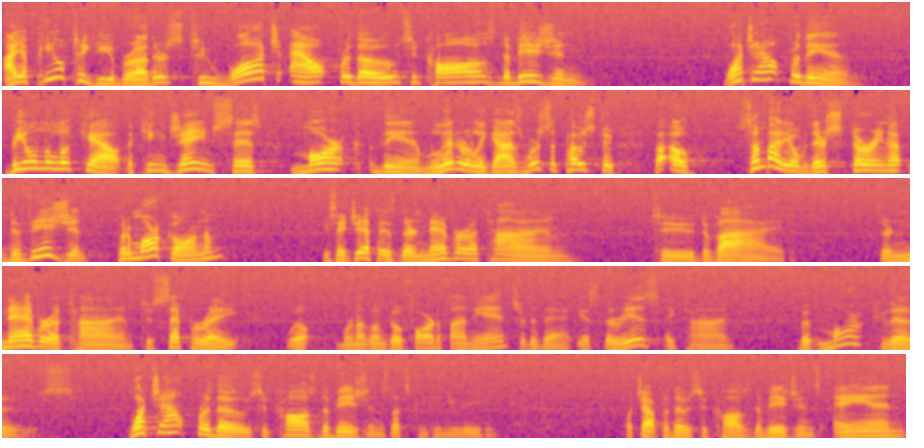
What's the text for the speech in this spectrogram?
I appeal to you, brothers, to watch out for those who cause division Watch out for them. Be on the lookout. The King James says, mark them. Literally, guys, we're supposed to, uh oh, somebody over there stirring up division. Put a mark on them. You say, Jeff, is there never a time to divide? There never a time to separate? Well, we're not going to go far to find the answer to that. Yes, there is a time, but mark those. Watch out for those who cause divisions. Let's continue reading. Watch out for those who cause divisions and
